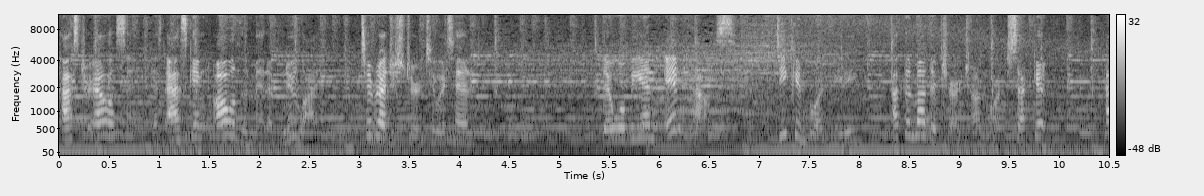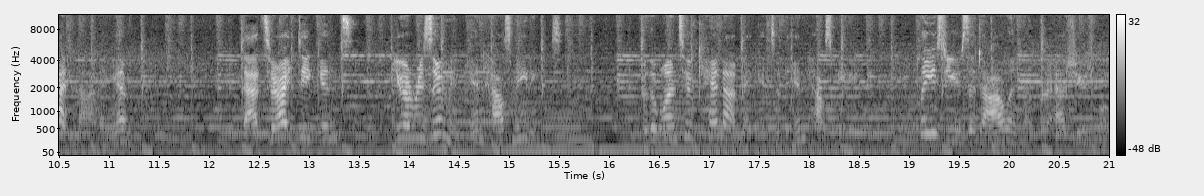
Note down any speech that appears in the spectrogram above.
Pastor Ellison is asking all of the men of New Life to register to attend. There will be an in house deacon board meeting at the Mother Church on March 2nd at 9 a.m. That's right, deacons, you are resuming in house meetings. For the ones who cannot make it to the in house meeting, please use the dial in number as usual.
